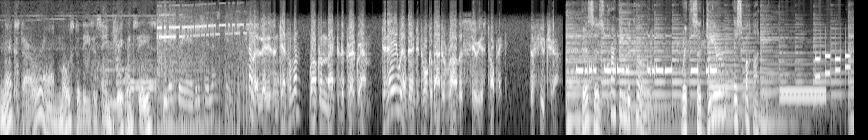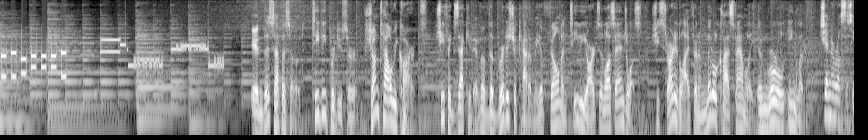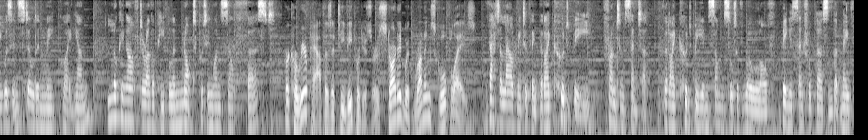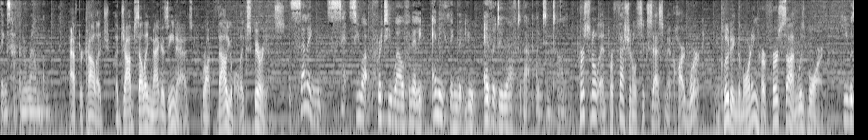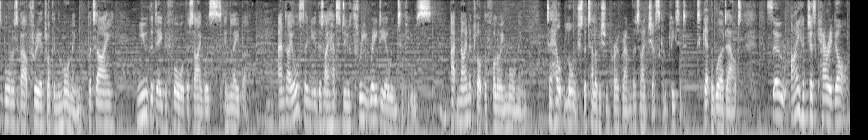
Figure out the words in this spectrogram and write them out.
Next hour, on most of these the same frequencies. Hello, ladies and gentlemen. Welcome back to the program. Today we are going to talk about a rather serious topic the future. This is Cracking the Code with Sudhir Ispahani. In this episode, TV producer Chantal Rickards, chief executive of the British Academy of Film and TV Arts in Los Angeles. She started life in a middle class family in rural England. Generosity was instilled in me quite young, looking after other people and not putting oneself first. Her career path as a TV producer started with running school plays. That allowed me to think that I could be front and centre that I could be in some sort of role of being a central person that made things happen around them. After college, a job selling magazine ads brought valuable experience. Selling sets you up pretty well for nearly anything that you ever do after that point in time. Personal and professional success meant hard work, including the morning her first son was born. He was born at about three o'clock in the morning, but I knew the day before that I was in labour. And I also knew that I had to do three radio interviews at nine o'clock the following morning to help launch the television programme that I'd just completed to get the word out. So I had just carried on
